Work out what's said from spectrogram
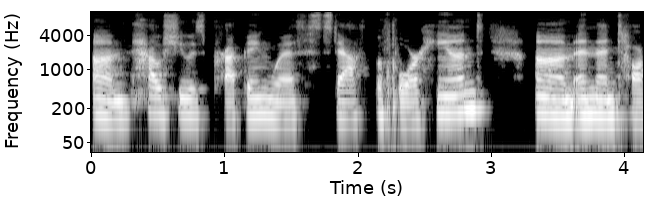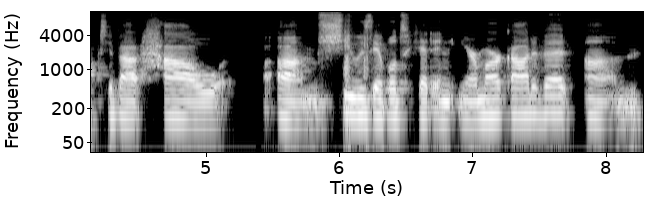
um, how she was prepping with staff beforehand um, and then talked about how um, she was able to get an earmark out of it. Um,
